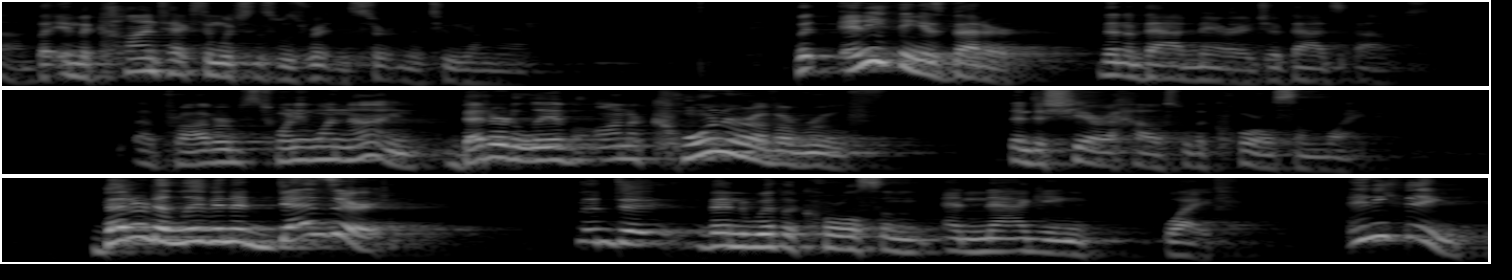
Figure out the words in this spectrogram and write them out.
Uh, but in the context in which this was written, certainly to a young man. But anything is better than a bad marriage, a bad spouse uh, Proverbs 21 9. Better to live on a corner of a roof than to share a house with a quarrelsome wife. Better to live in a desert than, to, than with a quarrelsome and nagging wife. Anything.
